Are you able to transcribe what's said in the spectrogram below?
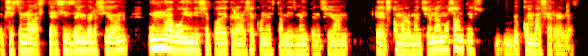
existen nuevas tesis de inversión, un nuevo índice puede crearse con esta misma intención, que es como lo mencionamos antes, con base a reglas.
